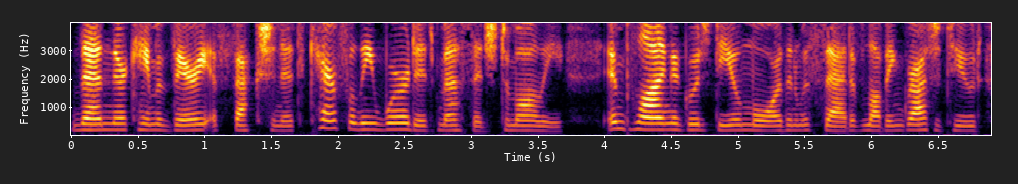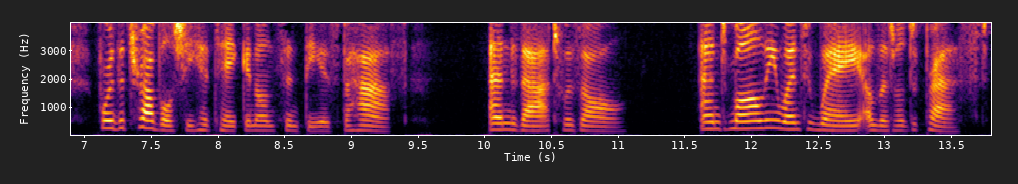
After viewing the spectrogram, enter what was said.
Then there came a very affectionate, carefully worded message to Molly, implying a good deal more than was said of loving gratitude for the trouble she had taken on Cynthia's behalf. And that was all; and Molly went away a little depressed,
